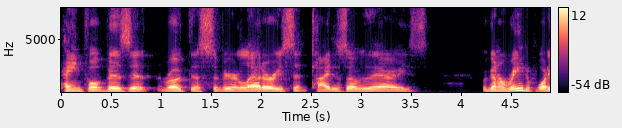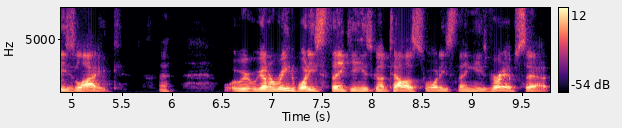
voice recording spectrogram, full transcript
painful visit, wrote this severe letter. He sent Titus over there. He's, we're going to read what he's like we're going to read what he's thinking. He's going to tell us what he's thinking. He's very upset,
